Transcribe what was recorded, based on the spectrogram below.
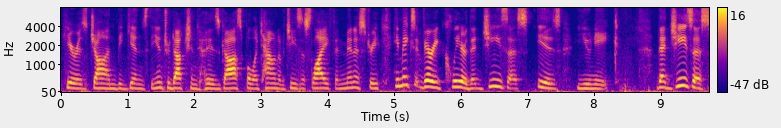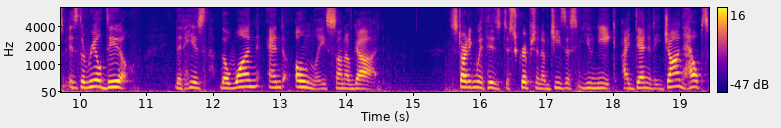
Here, as John begins the introduction to his gospel account of Jesus' life and ministry, he makes it very clear that Jesus is unique, that Jesus is the real deal, that he is the one and only Son of God starting with his description of Jesus' unique identity. John helps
